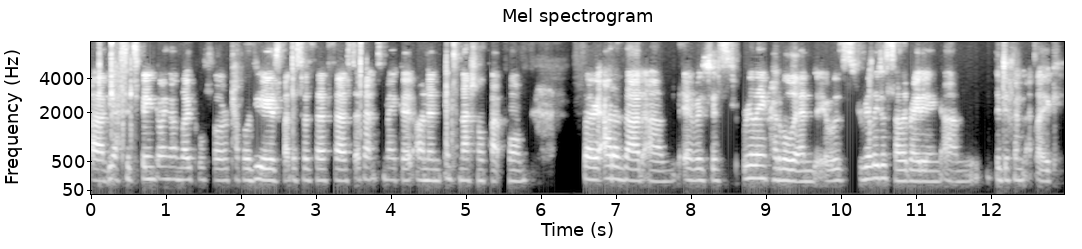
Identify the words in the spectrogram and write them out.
Um, yes, it's been going on local for a couple of years, but this was their first event to make it on an international platform. So out of that, um, it was just really incredible, and it was really just celebrating um, the different like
